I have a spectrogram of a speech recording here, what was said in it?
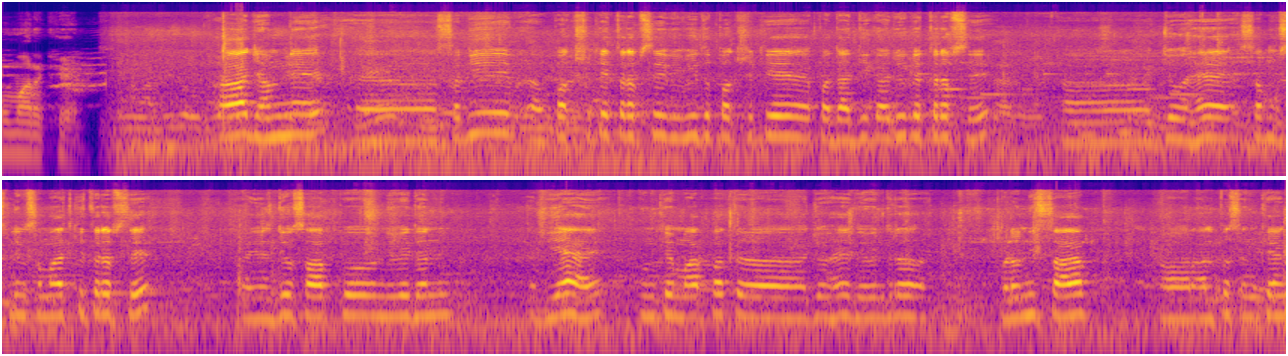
Umarkhed. आज हमने सभी पक्ष के तरफ से विविध पक्ष के पदाधिकारियों के तरफ से जो है सब मुस्लिम समाज की तरफ से एस साहब को निवेदन दिया है। उनके मार्फत जो है देवेंद्र फडणवीस साहब और अल्पसंख्यक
